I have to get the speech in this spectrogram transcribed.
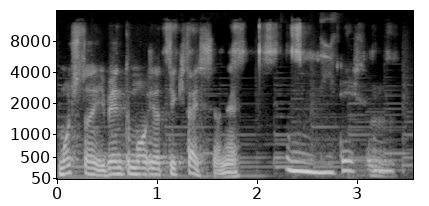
もうちょっとねイベントもやっていきたいですよね。うん、です、うん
